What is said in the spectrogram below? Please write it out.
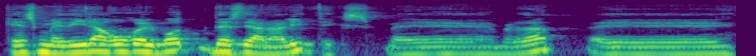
que es medir a Googlebot desde Analytics, eh, ¿verdad? Eh,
